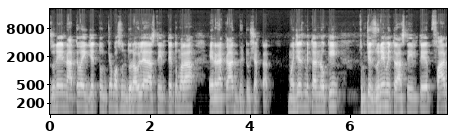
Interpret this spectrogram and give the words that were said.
जुने नातेवाईक जे तुमच्यापासून दुरावलेले असतील ते तुम्हाला येणाऱ्या काळात भेटू शकतात. म्हणजेच मित्रांनो की तुमचे जुने मित्र असतील ते फार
